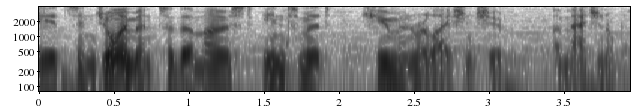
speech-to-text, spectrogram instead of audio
its enjoyment to the most intimate human relationship imaginable.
